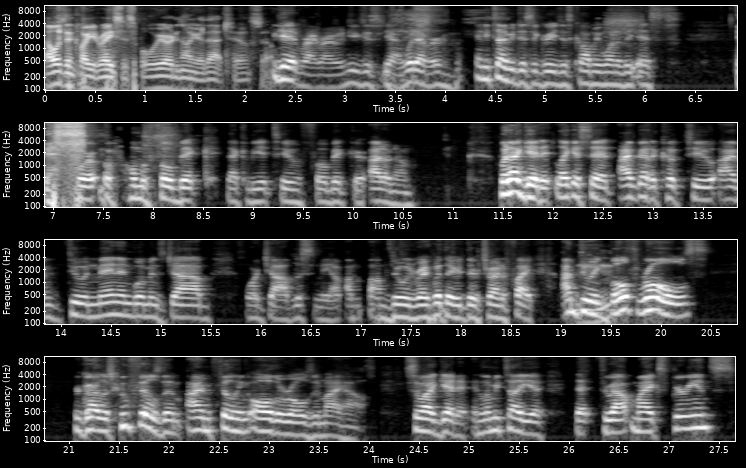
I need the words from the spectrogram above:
I was gonna call you racist, but we already know you're that too. So yeah, right, right. You just yeah, whatever. Anytime you disagree, just call me one of the ists. Yes. Or, or homophobic. That could be it too. Phobic, or I don't know but I get it. Like I said, I've got to cook too. I'm doing man and woman's job or job. Listen to me. I'm, I'm doing right what they're, they're trying to fight. I'm doing mm-hmm. both roles, regardless who fills them. I'm filling all the roles in my house. So I get it. And let me tell you that throughout my experience,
